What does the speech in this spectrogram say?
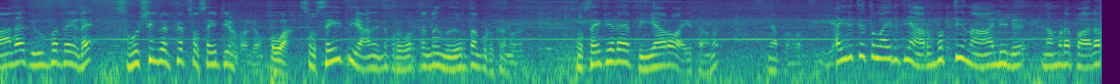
പാലാ രൂപതയുടെ സോഷ്യൽ വെൽഫെയർ സൊസൈറ്റി ഉണ്ടല്ലോ. സൊസൈറ്റിയാണ് ഇതിന്റെ പ്രവർത്തനങ്ങൾ നേതൃത്വം കൊടുക്കുന്നത്. സൊസൈറ്റിയുടെ പി ആർ ഒ ആയിട്ടാണ് ഞാൻ പ്രവർത്തിക്കുക. ആയിരത്തി തൊള്ളായിരത്തി അറുപത്തി നാലിൽ നമ്മുടെ പാല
